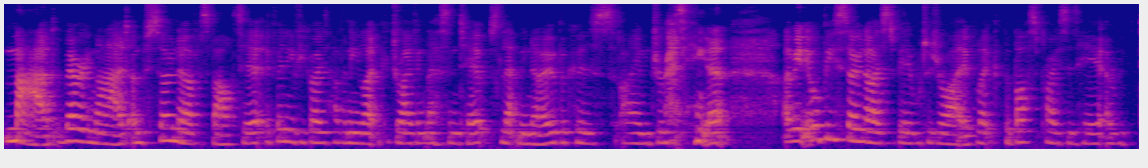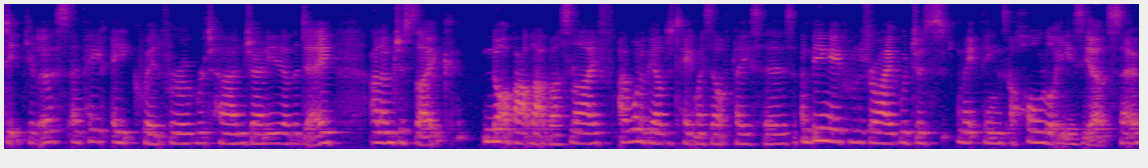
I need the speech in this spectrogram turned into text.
mad, very mad. I'm so nervous about it. If any of you guys have any like driving lesson tips, let me know because I'm dreading it. I mean, it would be so nice to be able to drive. Like, the bus prices here are ridiculous. I paid eight quid for a return journey the other day, and I'm just like, not about that bus life. I want to be able to take myself places, and being able to drive would just make things a whole lot easier. So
